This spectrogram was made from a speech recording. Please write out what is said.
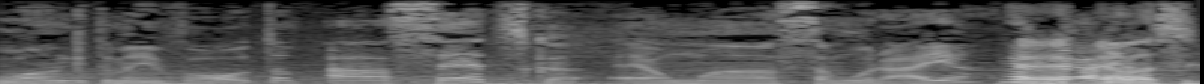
Huang também volta. A Setsuka é uma samuraia. É, ela, se,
